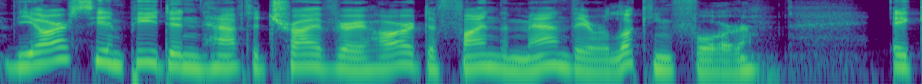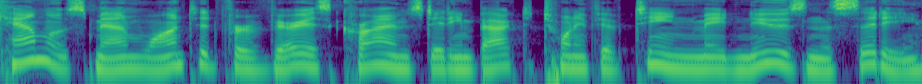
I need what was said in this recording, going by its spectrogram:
the RCMP didn't have to try very hard to find the man they were looking for. A Kamloops man wanted for various crimes dating back to 2015 made news in the city.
